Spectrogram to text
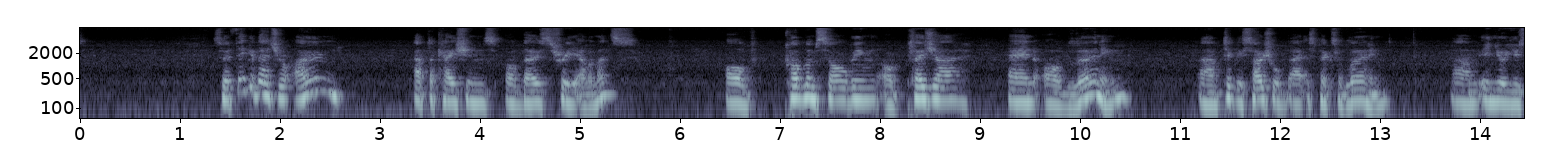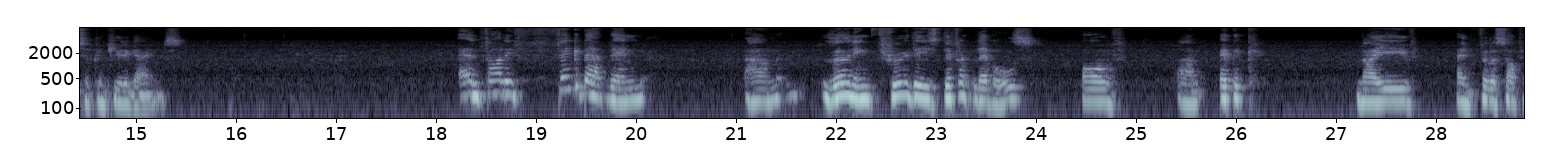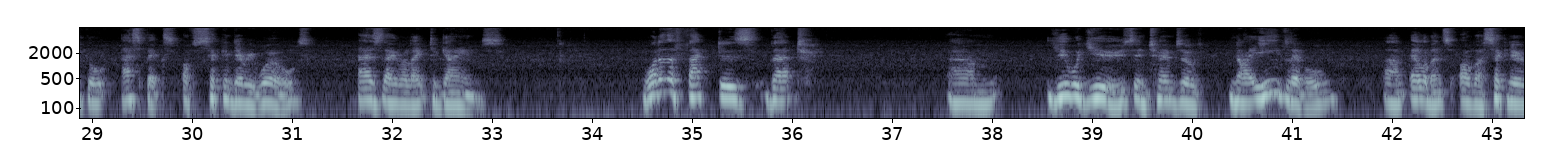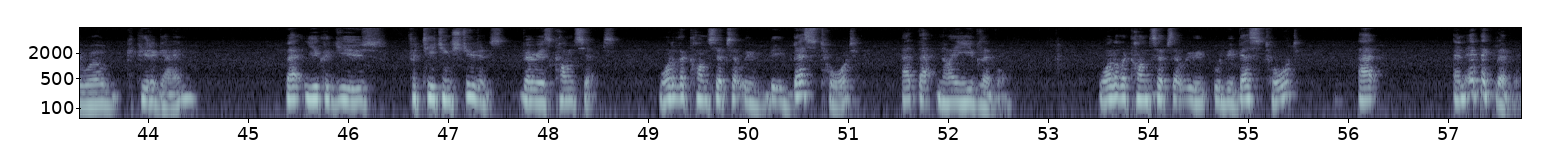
So think about your own applications of those three elements of problem solving, of pleasure, and of learning, um, particularly social aspects of learning, um, in your use of computer games. And finally, think about then um, learning through these different levels of um, epic, naive, and philosophical aspects of secondary worlds as they relate to games. What are the factors that um, you would use in terms of naive level um, elements of a secondary world computer game that you could use for teaching students various concepts? What are the concepts that we'd be best taught at that naive level? What are the concepts that we would be best taught at an epic level?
